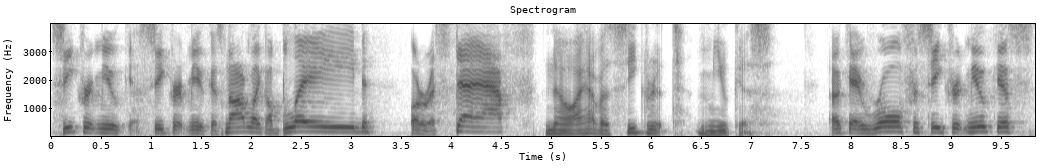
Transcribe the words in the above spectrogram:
Secret mucus. Secret mucus. Not like a blade or a staff. No, I have a secret mucus. Okay, roll for secret mucus.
